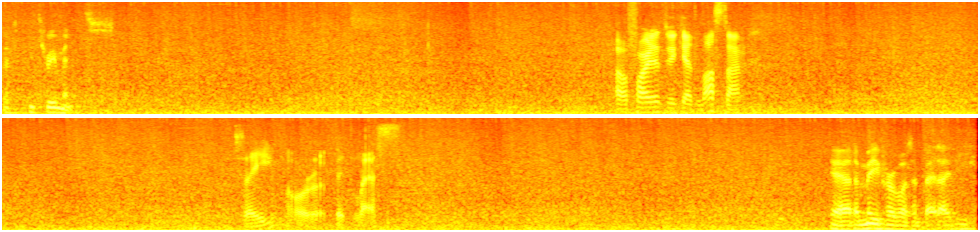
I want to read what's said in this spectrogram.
53 minutes. How far did we get last time? Same or a bit less. Yeah, the Mavor was a bad idea.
